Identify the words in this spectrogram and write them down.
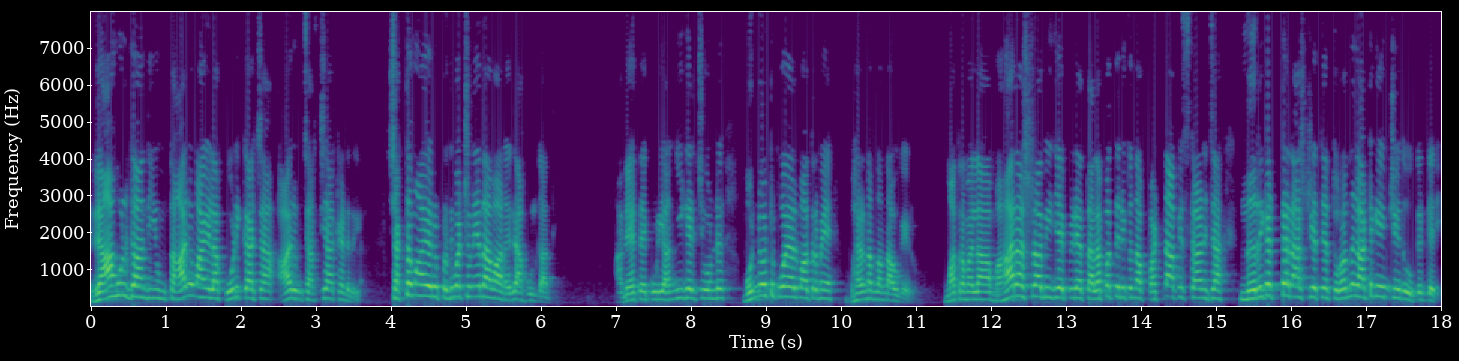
രാഹുൽ ഗാന്ധിയും താനുമായുള്ള കൂടിക്കാഴ്ച ആരും ചർച്ചയാക്കേണ്ടതില്ല. ശക്തമായ ഒരു പ്രതിപക്ഷ നേതാവാണ് രാഹുൽ ഗാന്ധി. അദ്ദേഹത്തെ കൂടി അംഗീകരിച്ചുകൊണ്ട് മുന്നോട്ട് പോയാൽ മാത്രമേ ഭരണം നന്നാവുകയുള്ളൂ. മാത്രമല്ല മഹാരാഷ്ട്ര ബി ജെ പിയുടെ തലപ്പത്തിരിക്കുന്ന പട്നാഫീസ് കാണിച്ച നെറികെട്ട രാഷ്ട്രീയത്തെ തുറന്നു കാട്ടുകയും ചെയ്തു ഗഡ്കരി.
